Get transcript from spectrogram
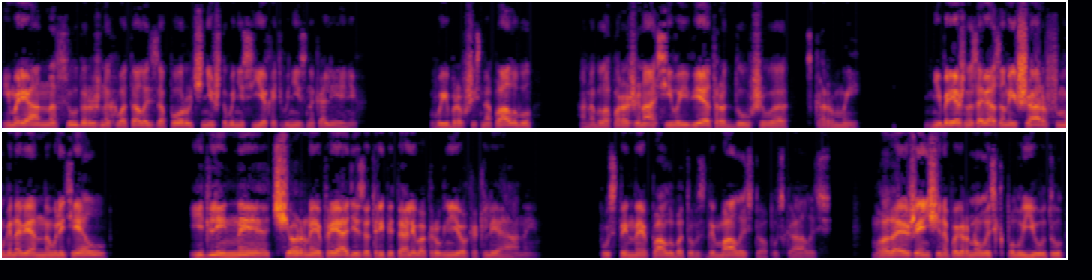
и Марианна судорожно хваталась за поручни, чтобы не съехать вниз на коленях. Выбравшись на палубу, она была поражена силой ветра, дувшего с кормы. Небрежно завязанный шарф мгновенно улетел, и длинные черные пряди затрепетали вокруг нее, как лианы. Пустынная палуба то вздымалась, то опускалась. Молодая женщина повернулась к полуюту,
